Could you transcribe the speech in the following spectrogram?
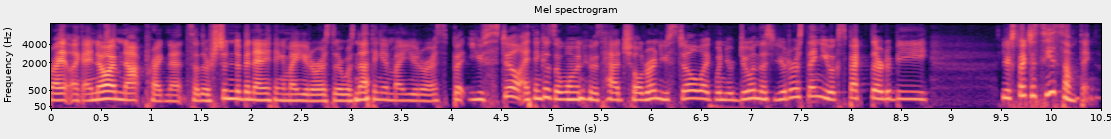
right? Like I know I'm not pregnant, so there shouldn't have been anything in my uterus. There was nothing in my uterus, but you still, I think as a woman who has had children, you still like when you're doing this uterus thing, you expect there to be you expect to see something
